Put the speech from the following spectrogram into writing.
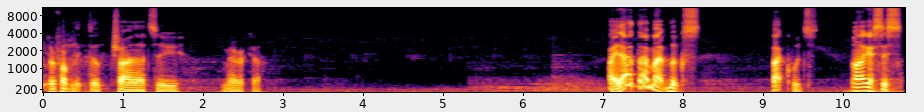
the Republic to China to America. Hey, that that map looks backwards. Well, I guess this.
